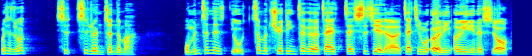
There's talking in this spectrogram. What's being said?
我想说，是是认真的吗？我们真的有这么确定这个在在世界呃，在进入二零二一年的时候，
